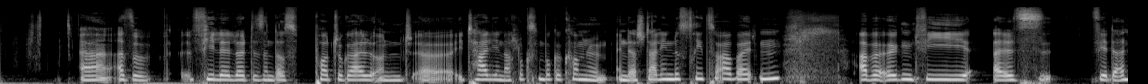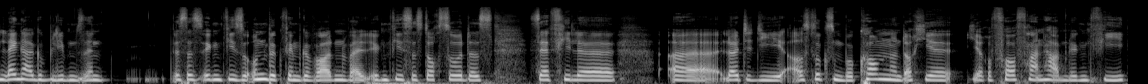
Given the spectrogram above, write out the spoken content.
äh, also viele Leute sind aus Portugal und äh, Italien nach Luxemburg gekommen, um in der Stahlindustrie zu arbeiten. Aber irgendwie, als wir dann länger geblieben sind, ist das irgendwie so unbequem geworden, weil irgendwie ist es doch so, dass sehr viele äh, Leute, die aus Luxemburg kommen und auch hier ihre Vorfahren haben, irgendwie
